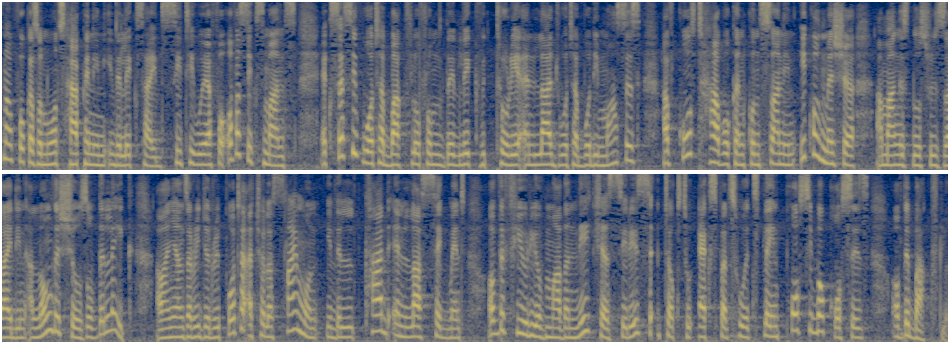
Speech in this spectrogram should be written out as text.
let's now focus on what's happening in the lakeside city where for over six months, excessive water backflow from the Lake Victoria and large water body masses have caused havoc and concern in equal measure amongst those residing along the shores of the lake. Our Nyanza region reporter Achola Simon in the third and last segment of the Fury of Mother Nature series talks to experts who explain possible causes of the backflow.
